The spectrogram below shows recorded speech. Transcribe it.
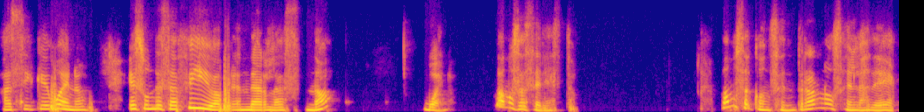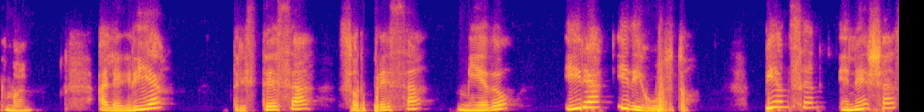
Así que bueno, es un desafío aprenderlas, ¿no? Bueno, vamos a hacer esto. Vamos a concentrarnos en las de Ekman. Alegría, tristeza, sorpresa, miedo, ira y disgusto. Piensen en ellas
